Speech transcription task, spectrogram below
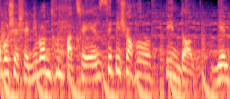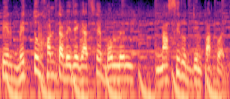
অবশেষে নিবন্ধন পাচ্ছে এনসিপি সহ তিন দল। বিএনপির মৃত্যু ঘণ্টা বেজে গেছে, বললেন নাসির উদ্দিন পাটোয়ারি।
